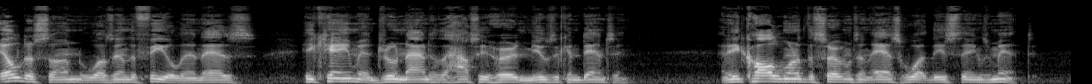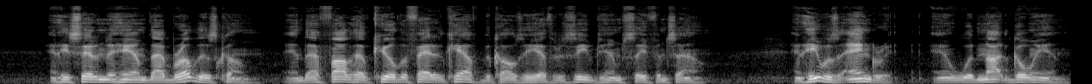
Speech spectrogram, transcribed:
elder son was in the field, and as he came and drew nigh to the house, he heard music and dancing. And he called one of the servants and asked what these things meant. And he said unto him, Thy brother is come, and thy father hath killed the fatted calf, because he hath received him safe and sound. And he was angry, and would not go in.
